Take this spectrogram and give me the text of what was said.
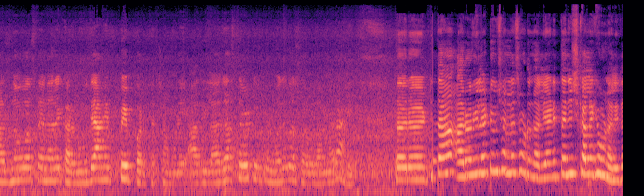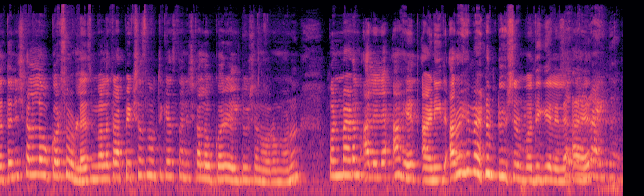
आज नऊ वाजता येणार आहे कारण उद्या आहे पेपर त्याच्यामुळे आज हिला जास्त वेळ ट्युशनमध्ये बसावं लागणार आहे. तर आता आरोहीला ट्युशनला सोडून आली आणि तनिष्काला घेऊन आली. तर तनिष्काला लवकर सोडल्यास मला तर अपेक्षाच नव्हती की आज तनिष्का लवकर येईल ट्युशनवरून म्हणून. पण मॅडम आलेल्या आहेत आणि आरोही मॅडम ट्युशनमध्ये गेलेल्या आहेत.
